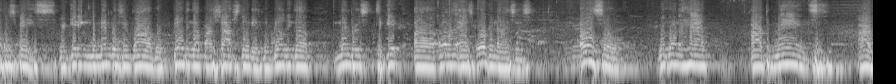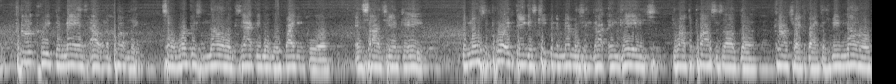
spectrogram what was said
office space. We're getting the members involved. We're building up our shop stewards. We're building up members to get uh, on as organizers. Also, we're going to have our demands, our concrete demands out in the public, so workers know exactly what we're fighting for inside JFK. The most important thing is keeping the members engaged throughout the process of the contract fight, because we know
